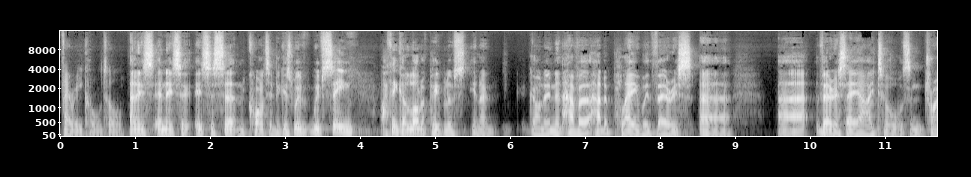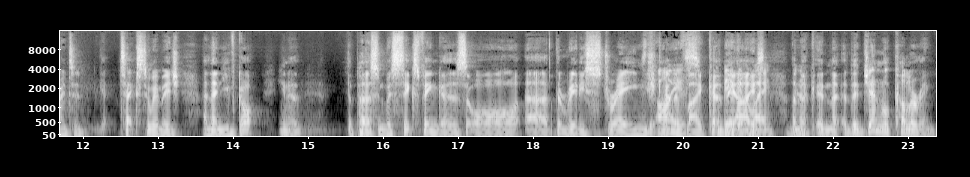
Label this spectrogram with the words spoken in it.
very cool tool. And it's, and it's a, it's a certain quality because we've, we've seen, I think a lot of people have, you know, gone in and have a had a play with various uh, uh, various AI tools and trying to get text to image, and then you've got you know the person with six fingers or uh, the really strange the kind eyes of like uh, the eyes yeah. and, the, and the, the general coloring.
